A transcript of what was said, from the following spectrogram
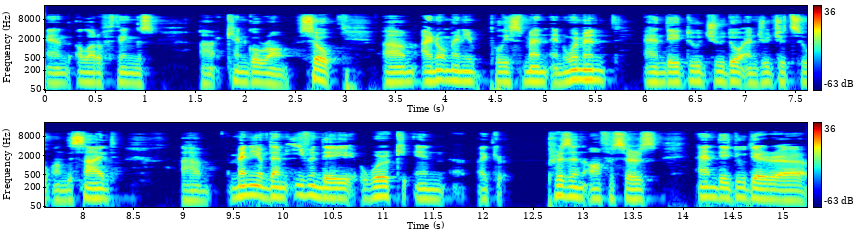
and a lot of things uh, can go wrong. So um, i know many policemen and women and they do judo and jujitsu on the side. Um, many of them even they work in like prison officers and they do their uh,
